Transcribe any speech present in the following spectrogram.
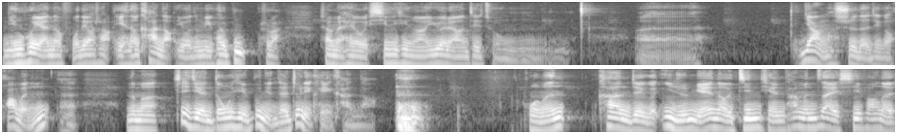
凝灰岩的浮雕上也能看到有这么一块布是吧？上面还有星星啊、月亮这种。呃，样式的这个花纹，嗯，那么这件东西不仅在这里可以看到，我们看这个一直绵延到今天，他们在西方的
